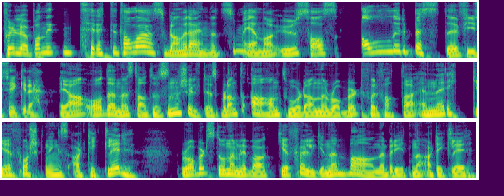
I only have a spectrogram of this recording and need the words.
For i løpet av 1930-tallet så ble han regnet som en av USAs aller beste fysikere. Ja, og denne statusen skyldtes annet hvordan Robert forfatta en rekke forskningsartikler. Robert sto nemlig bak følgende banebrytende artikler.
